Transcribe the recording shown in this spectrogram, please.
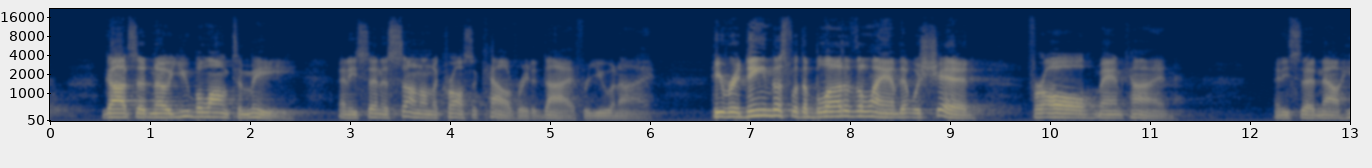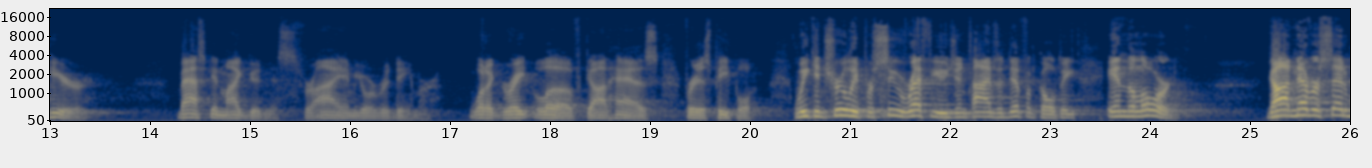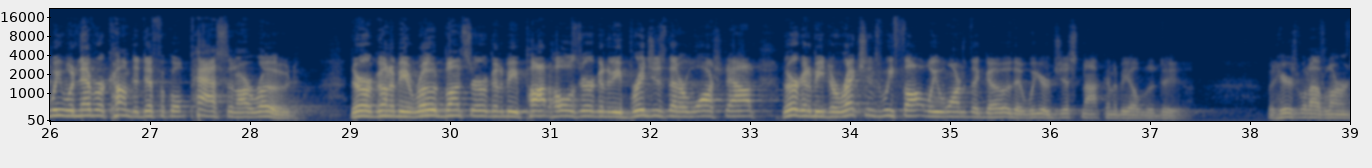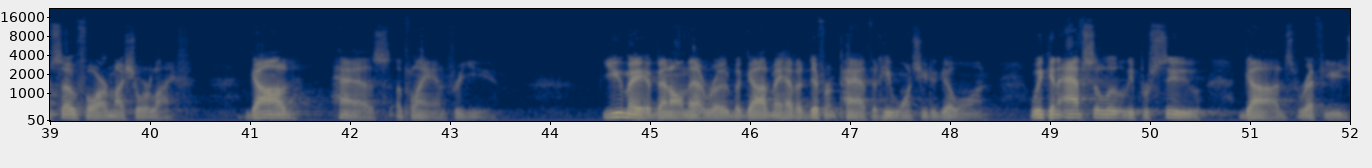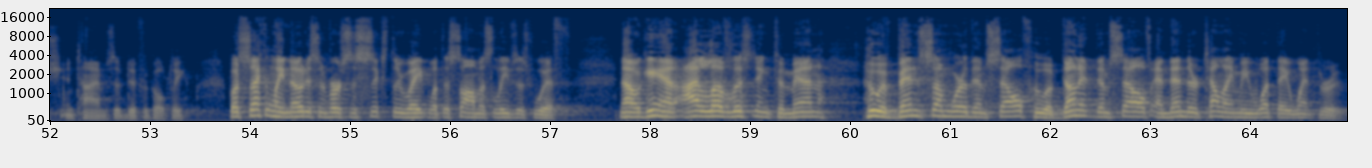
God said, No, you belong to me. And he sent his son on the cross of Calvary to die for you and I. He redeemed us with the blood of the Lamb that was shed for all mankind. And he said, Now here, bask in my goodness, for I am your Redeemer. What a great love God has for his people. We can truly pursue refuge in times of difficulty in the Lord. God never said we would never come to difficult paths in our road. There are going to be road bumps, there are going to be potholes, there are going to be bridges that are washed out, there are going to be directions we thought we wanted to go that we are just not going to be able to do. But here's what I've learned so far in my short life God has a plan for you. You may have been on that road, but God may have a different path that He wants you to go on we can absolutely pursue God's refuge in times of difficulty. But secondly, notice in verses 6 through 8 what the psalmist leaves us with. Now, again, I love listening to men who have been somewhere themselves, who have done it themselves, and then they're telling me what they went through.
